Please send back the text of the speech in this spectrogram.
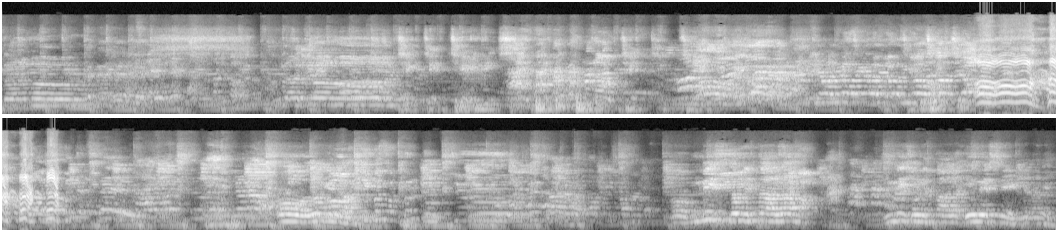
너무 어, 어, 어. 너무 칙칙칙 어, 여기다. 어, 미스 손에 따라, 미스 손에 따라, USA, 계란에.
